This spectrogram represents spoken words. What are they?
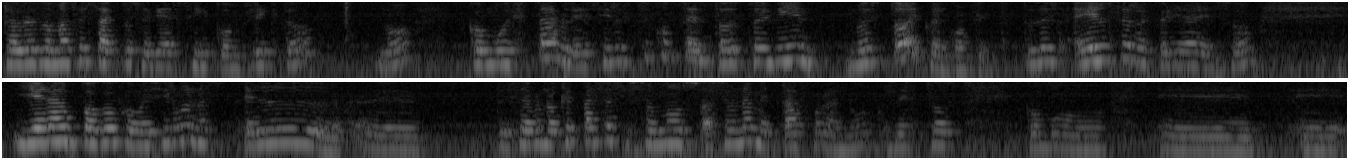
tal vez lo más exacto sería sin conflicto, ¿no? como estable, decir, estoy contento, estoy bien, no estoy con conflicto. Entonces, él se refería a eso y era un poco como decir, bueno, él eh, decía, bueno, ¿qué pasa si somos, hace una metáfora, ¿no? De estos como eh, eh,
